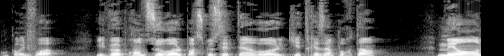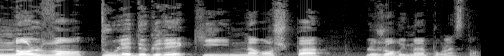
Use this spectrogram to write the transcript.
Encore une fois, il veut prendre ce rôle parce que c'est un rôle qui est très important, mais en enlevant tous les degrés qui n'arrangent pas le genre humain pour l'instant.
